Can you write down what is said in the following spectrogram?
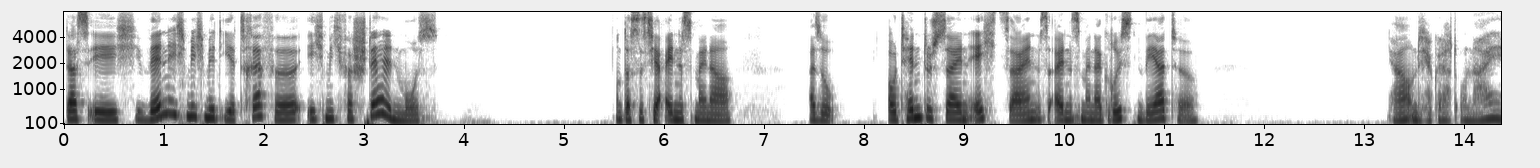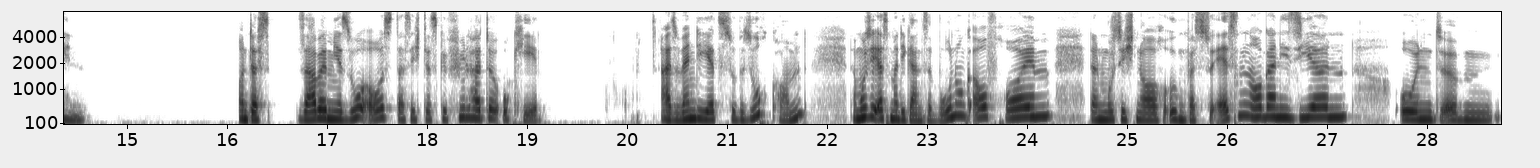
dass ich, wenn ich mich mit ihr treffe, ich mich verstellen muss. Und das ist ja eines meiner, also authentisch sein, echt sein, ist eines meiner größten Werte. Ja, und ich habe gedacht, oh nein. Und das sah bei mir so aus, dass ich das Gefühl hatte, okay, also wenn die jetzt zu Besuch kommt, dann muss ich erstmal die ganze Wohnung aufräumen, dann muss ich noch irgendwas zu essen organisieren und ähm,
